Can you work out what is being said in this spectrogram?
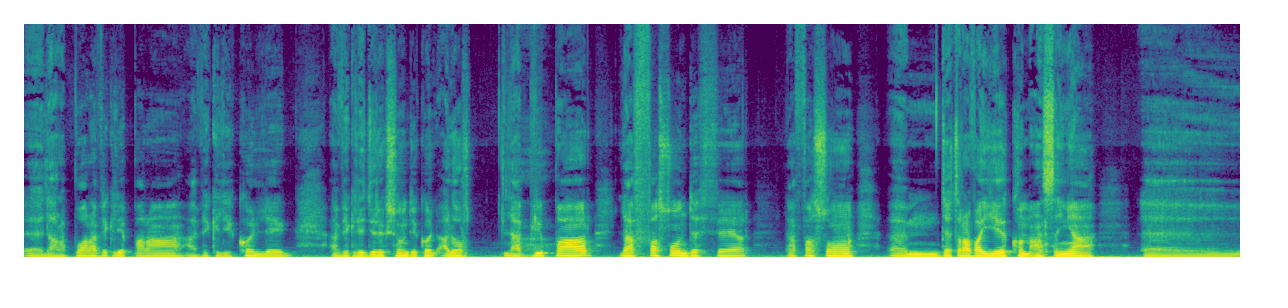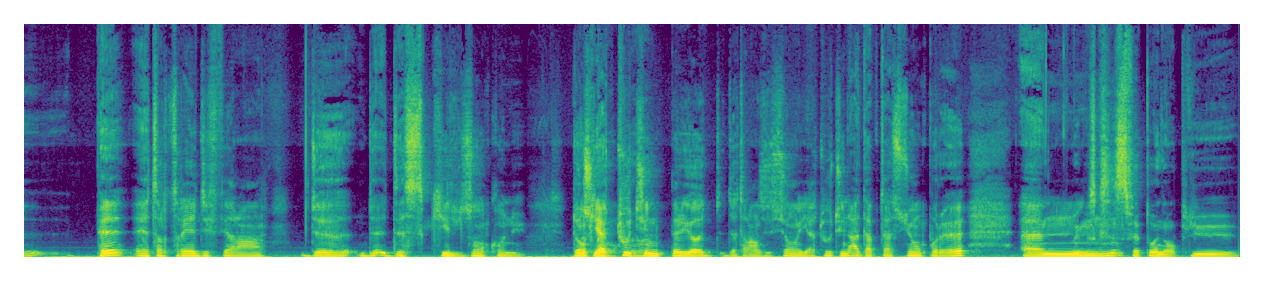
le rapport avec les parents, avec les collègues, avec les directions d'école. Alors, la plupart, la façon de faire la façon euh, de travailler comme enseignant euh, peut être très différente de, de, ce qu'ils ont connu. Donc il y a toute une période de transition, il y a toute une adaptation pour eux. Euh, oui, parce que ça ne se fait pas non plus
